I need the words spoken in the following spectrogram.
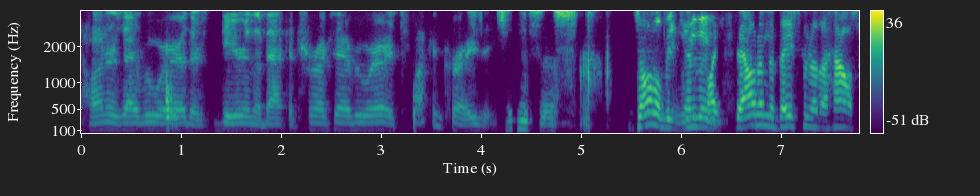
hunters everywhere there's deer in the back of trucks everywhere it's fucking crazy Jesus. John will be in, live- like down in the basement of the house,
